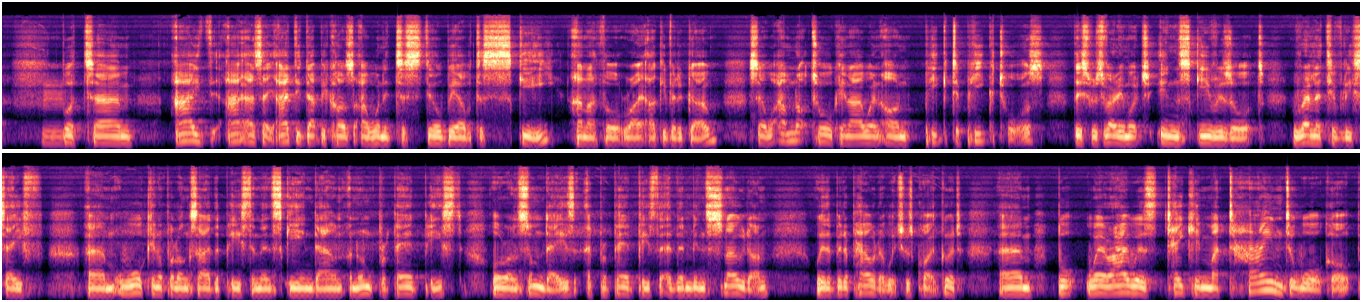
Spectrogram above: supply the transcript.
that. Hmm. But um, I, I, I say I did that because I wanted to still be able to ski, and I thought, right, I'll give it a go. So I'm not talking. I went on peak to peak tours. This was very much in ski resort, relatively safe, um, walking up alongside the piste and then skiing down an unprepared piste, or on some days a prepared piste that had then been snowed on with a bit of powder, which was quite good. Um, but where I was taking my time to walk up,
